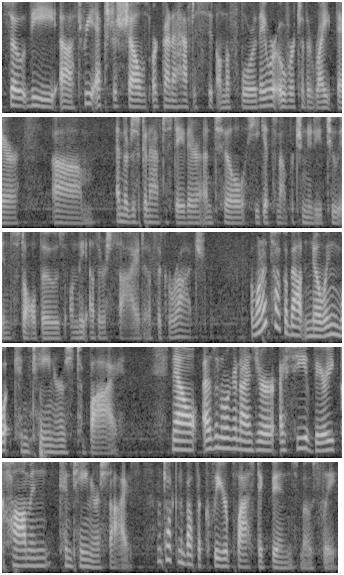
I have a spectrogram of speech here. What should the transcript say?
So the uh, three extra shelves are going to have to sit on the floor. They were over to the right there. Um, and they're just going to have to stay there until he gets an opportunity to install those on the other side of the garage. I want to talk about knowing what containers to buy. Now, as an organizer, I see a very common container size. I'm talking about the clear plastic bins mostly.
